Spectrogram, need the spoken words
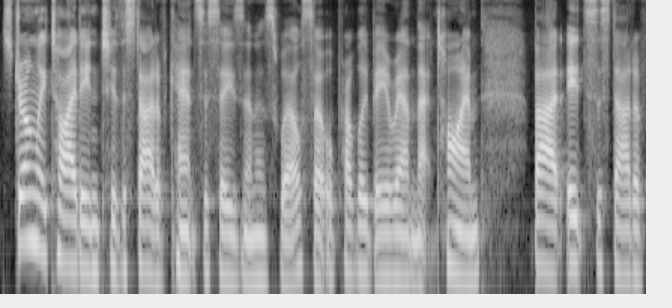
strongly tied into the start of cancer season as well. So it will probably be around that time. But it's the start of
